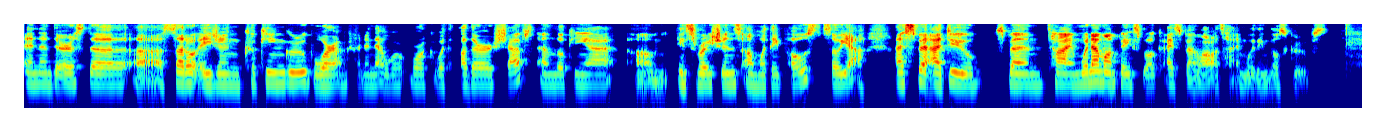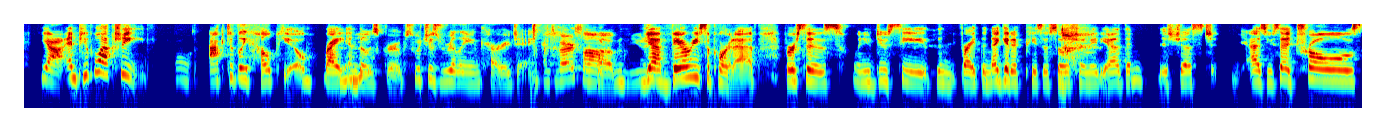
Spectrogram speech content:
and then there's the uh, subtle asian cooking group where i'm trying to network with other chefs and looking at um, inspirations on what they post. So yeah i spend i do spend time when i'm on facebook i spend a lot of time within those groups. Yeah and people actually actively help you right mm-hmm. in those groups which is really encouraging. It's very supportive um, yeah very supportive versus when you do see the right the negative piece of social media then it's just as you said trolls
